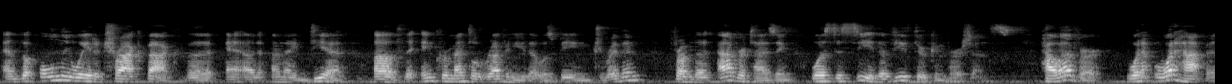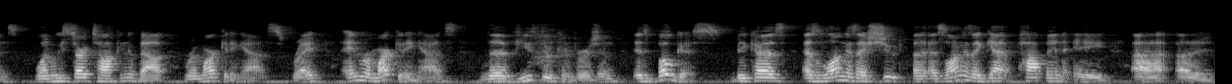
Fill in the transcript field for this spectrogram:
and the only way to track back the an, an idea of the incremental revenue that was being driven from the advertising was to see the view through conversions. However, what, what happens when we start talking about remarketing ads, right? In remarketing ads, the view through conversion is bogus because as long as I shoot, uh, as long as I get pop in a, uh, a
